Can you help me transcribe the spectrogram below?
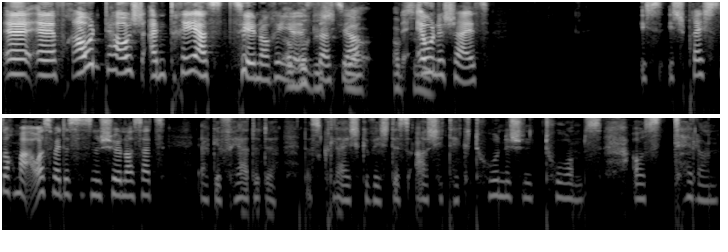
äh, äh, Frauentausch-Andreas-Szenerie Ah, ist das, ja. Äh, Ohne Scheiß. Ich, ich spreche es nochmal aus, weil das ist ein schöner Satz. Er gefährdete das Gleichgewicht des architektonischen Turms aus Tellern,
